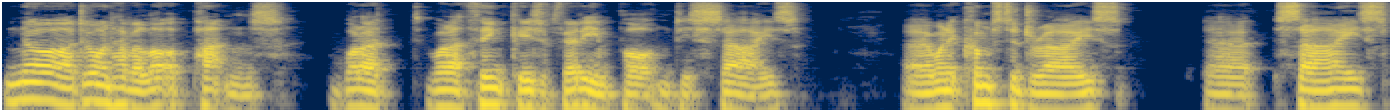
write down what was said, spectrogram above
no, I don't have a lot of patterns. What I what I think is very important is size. Uh, when it comes to dries, uh, size,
